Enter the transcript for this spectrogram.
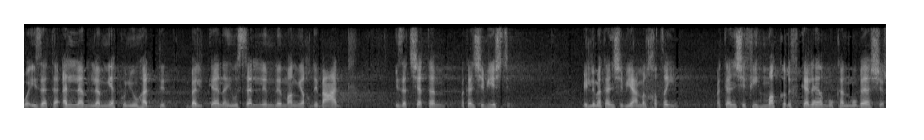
وإذا تألم لم يكن يهدد بل كان يسلم لمن يقضي بعدل. إذا اتشتم ما كانش بيشتم اللي ما كانش بيعمل خطية ما كانش فيه مكر في كلامه كان مباشر.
